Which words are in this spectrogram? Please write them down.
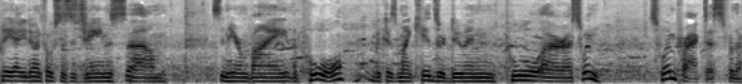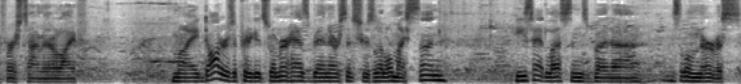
Hey, how you doing, folks? This is James. Um, sitting here by the pool because my kids are doing pool or uh, swim swim practice for the first time in their life. My daughter's a pretty good swimmer, has been ever since she was little. My son, he's had lessons, but uh, he's a little nervous.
